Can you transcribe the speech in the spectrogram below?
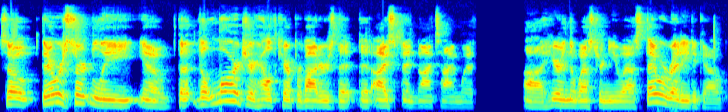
So there were certainly, you know, the, the larger healthcare providers that, that I spend my time with uh, here in the Western U.S., they were ready to go.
